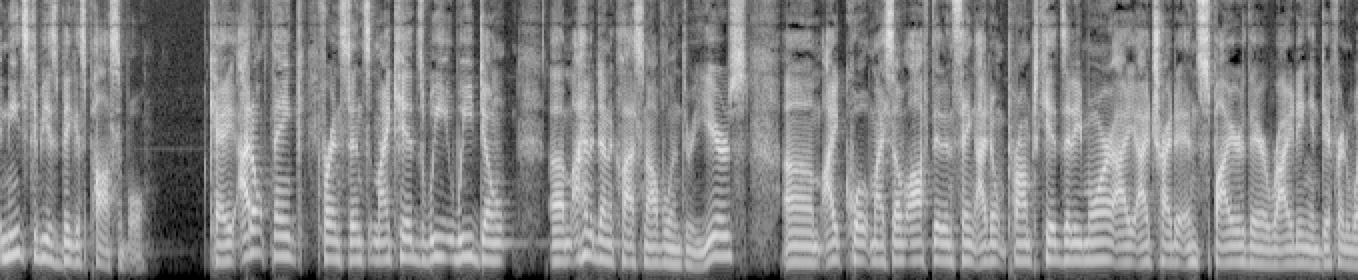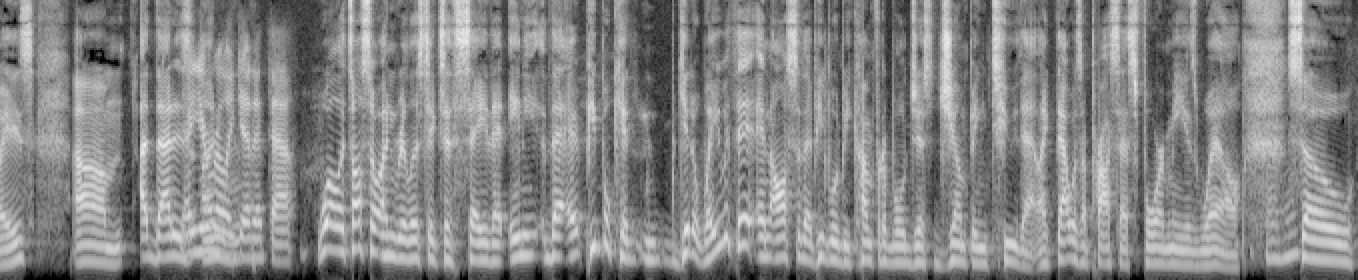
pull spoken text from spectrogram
needs to be as big as possible Okay, I don't think, for instance, my kids we we don't. Um, I haven't done a class novel in three years. Um, I quote myself often in saying I don't prompt kids anymore. I, I try to inspire their writing in different ways. Um, uh, that is Yeah, you're un- really good at that. well, it's also unrealistic to say that any that people could get away with it, and also that people would be comfortable just jumping to that. Like that was a process for me as well. So,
